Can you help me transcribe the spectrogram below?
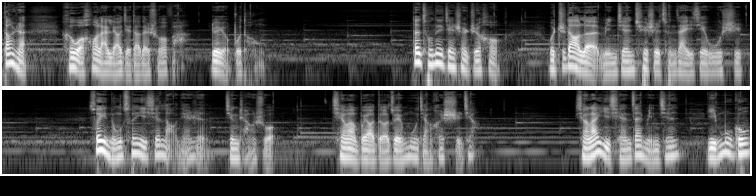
当然，和我后来了解到的说法略有不同。但从那件事之后，我知道了民间确实存在一些巫师。所以，农村一些老年人经常说：“千万不要得罪木匠和石匠。”想来以前在民间以木工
